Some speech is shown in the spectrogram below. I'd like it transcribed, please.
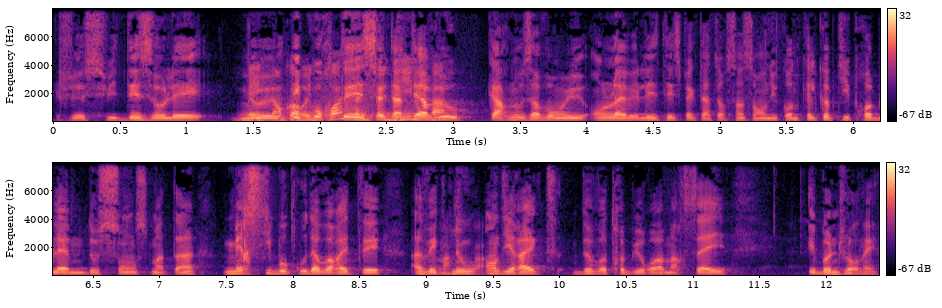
Je suis désolé de d'écourter cette interview, car nous avons eu, on les téléspectateurs s'en sont rendus compte, quelques petits problèmes de son ce matin. Merci beaucoup d'avoir été avec nous en direct de votre bureau à Marseille et bonne journée.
